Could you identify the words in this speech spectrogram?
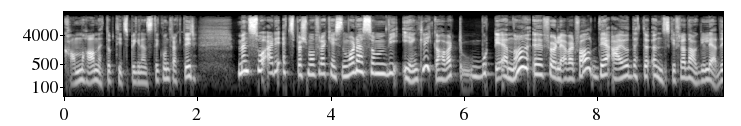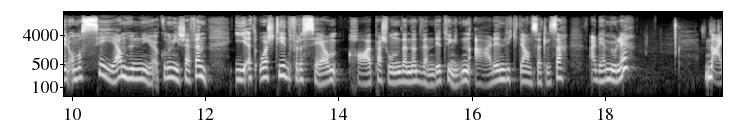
kan ha nettopp tidsbegrensede kontrakter. Men så er det et spørsmål fra casen vår da, som vi egentlig ikke har vært borti ennå, eh, føler jeg i hvert fall. Det er jo dette ønsket fra daglig leder om å se an hun nye økonomisjefen i et års tid for å se om har personen den nødvendige tyngden, er det en riktig ansettelse? Er det mulig? Nei,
